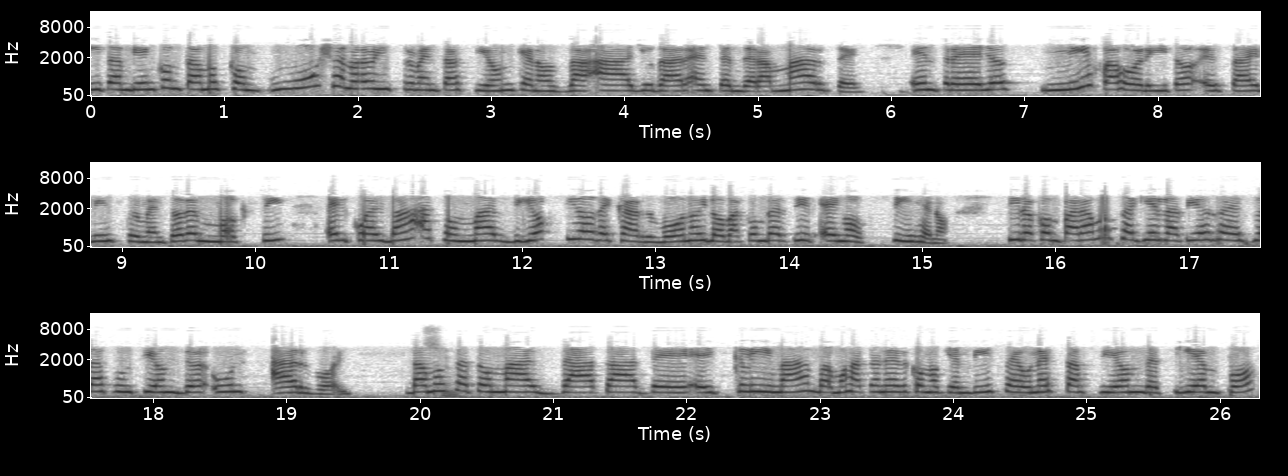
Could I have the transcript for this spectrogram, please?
Y también contamos con mucha nueva instrumentación que nos va a ayudar a entender a Marte. Entre ellos, mi favorito está el instrumento de MOXIE, el cual va a tomar dióxido de carbono y lo va a convertir en oxígeno. Si lo comparamos aquí en la Tierra, es la función de un árbol. Vamos a tomar data del clima, vamos a tener, como quien dice, una estación de tiempo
